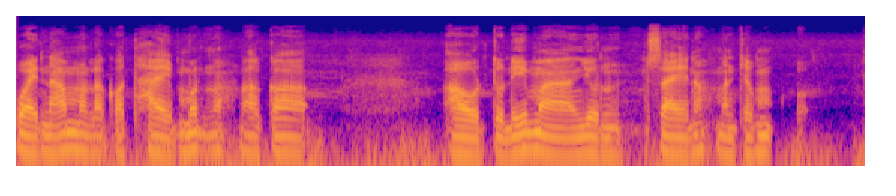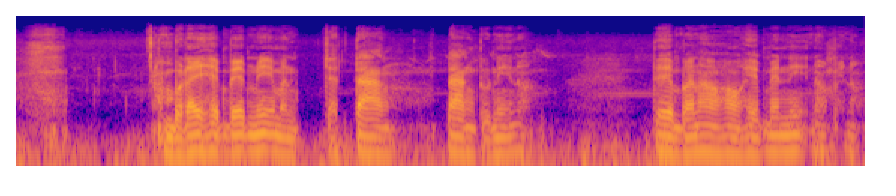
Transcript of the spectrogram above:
ปล่อยน้ำแล้วก็ไถหมดเนาะแล้วก็เอาตัวนี้มาโยนใส่เนาะมันจะ บ่ได้เห็นแบบนี้มันจะต่างต่างตัวนี้เนาะแต่บ้านเฮาเราเห็นแบบนี้เนาะพี่น้อง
